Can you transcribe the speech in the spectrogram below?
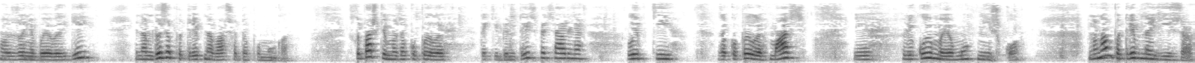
в зоні бойових дій, і нам дуже потрібна ваша допомога. Степашки ми закупили такі бінти спеціальні, липкі, закупили мазь і лікуємо йому ніжку. Ну, нам потрібна їжа.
